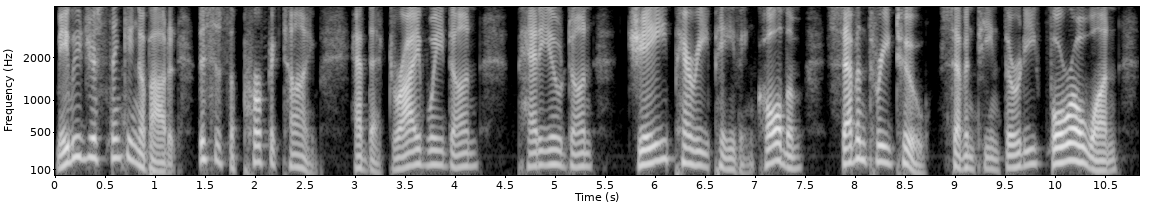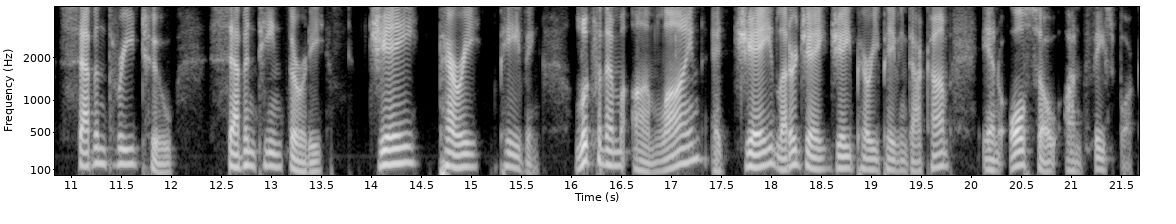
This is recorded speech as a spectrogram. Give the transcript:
Maybe just thinking about it. This is the perfect time. Have that driveway done, patio done. J. Perry Paving. Call them 732 1730 401 732 1730. J. Perry Paving. Look for them online at J, letter J, jperrypaving.com, and also on Facebook.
